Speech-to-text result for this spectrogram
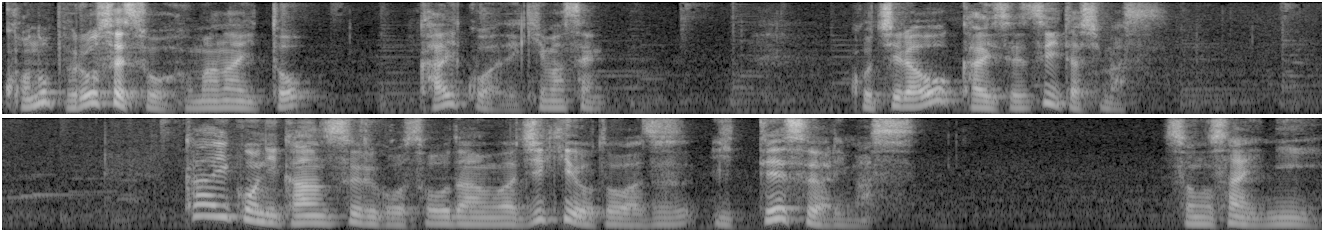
このプロセスを踏まないと解雇はできません。こちらを解説いたします。解雇に関するご相談は時期を問わず一定数あります。その際に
